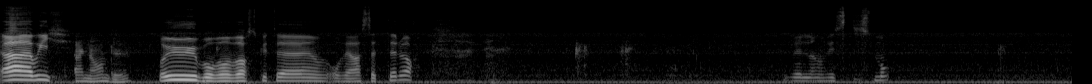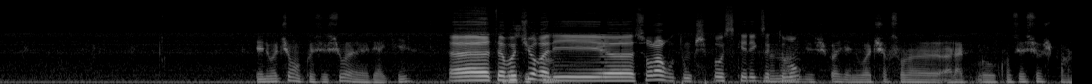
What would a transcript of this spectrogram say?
ah oui. Ah non, deux. Oui, bon, on va voir ce que t'as. On verra ça tout à l'heure. Nouvel investissement. Il y a une voiture en concession, elle est à qui? Euh, ta voiture, elle est euh, sur la route, donc je sais pas où est-ce qu'elle est Non, non, exactement. je sais pas, il y a une voiture sur la, à la, au concession, je parle.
